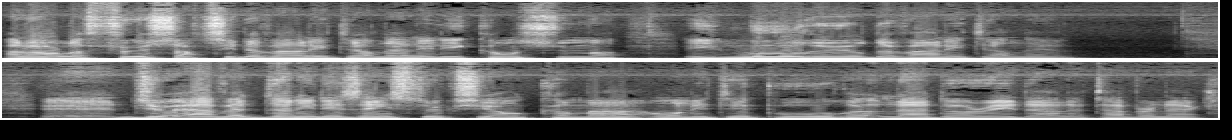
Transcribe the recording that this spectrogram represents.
Alors le feu sortit devant l'Éternel et les consuma, et ils moururent devant l'Éternel. Dieu avait donné des instructions comment on était pour l'adorer dans le tabernacle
